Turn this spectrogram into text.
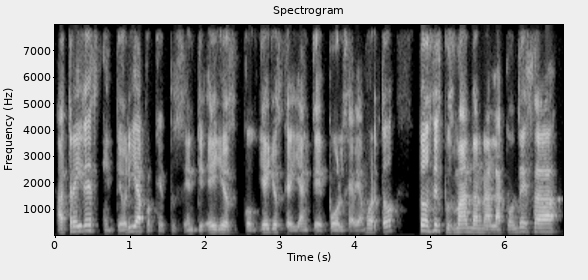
Atreides, en teoría, porque pues ellos, ellos creían que Paul se había muerto, entonces pues mandan a la condesa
